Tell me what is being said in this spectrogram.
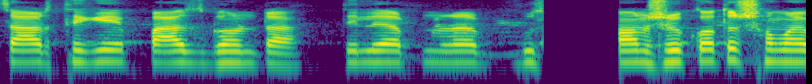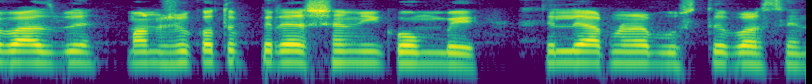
চার থেকে পাঁচ ঘণ্টা। তাহলে আপনারা মানুষের কত সময় বাঁচবে, মানুষের কত পেরেশানি কমবে, তাহলে আপনারা বুঝতে পারছেন।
